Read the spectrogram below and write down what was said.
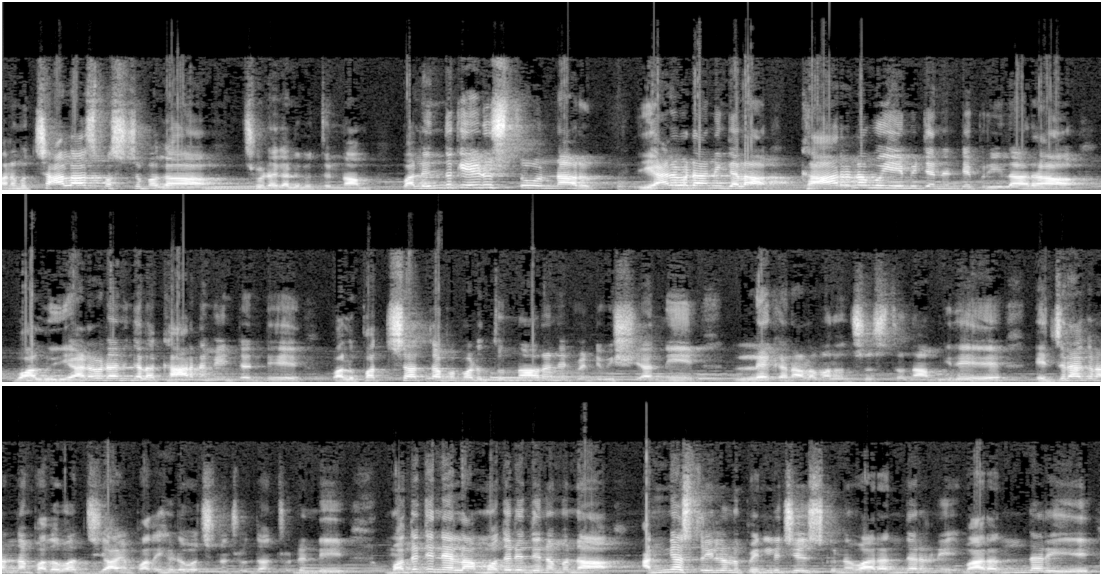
మనము చాలా స్పష్టముగా చూడగలుగుతున్నాం. వాళ్ళు ఎందుకు ఏడుస్తూ ఉన్నారు? ఏడవడానికి గల కారణము ఏమిటనంటే ప్రియులారా వాళ్ళు ఏడవడానికి గల కారణం ఏంటంటే వాళ్ళు పశ్చాత్తాప పడుతున్నారు అనేటువంటి విషయాన్ని లేఖనాలో మనం చూస్తున్నాం. ఇదే యజ్రా గ్రంథం పదవ అధ్యాయం పదిహేడవ వచ్చిన చూద్దాం. చూడండి. మొదటి నెల మొదటి దినమున అన్య స్త్రీలను పెళ్ళి చేసుకున్న వారందరిని వారందరి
